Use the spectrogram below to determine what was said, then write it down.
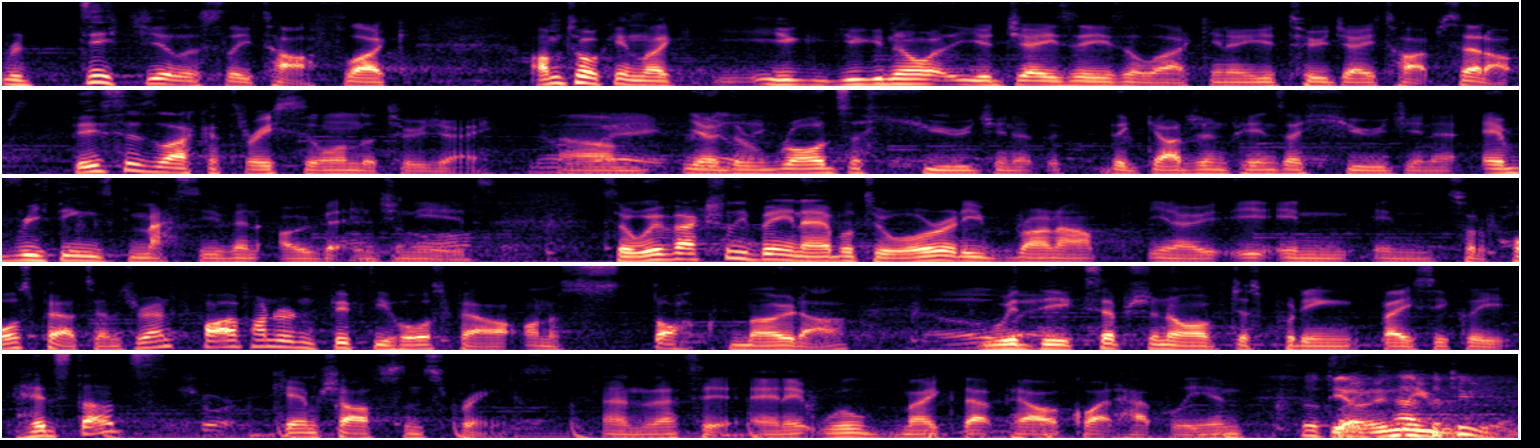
ridiculously tough. Like I'm talking like you, you know what your JZs are like, you know, your 2J type setups. This is like a three cylinder 2J. No um, way, You know, the rods are huge in it, the, the gudgeon pins are huge in it. Everything's massive and over engineered. So we've actually been able to already run up, you know, in, in sort of horsepower terms, around 550 horsepower on a stock motor, with the exception of just putting basically head studs, Sure. camshafts, and springs, and that's it. And it will make that power quite happily. And So it's like half a 2J.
